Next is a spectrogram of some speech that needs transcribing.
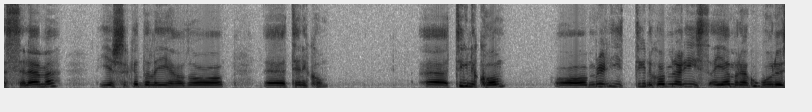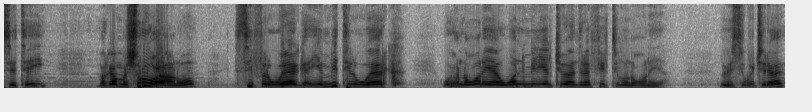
assalama iyo shirkadda la yihahdo tenicom technicom oo technicom middle east ayaa markaa ku guulaysatay marka mashruucanu sifil weerka iyo middle weerka wuxuu noqonayaa one million two hundred and fifty buu noqonayaa. Wuxuu isugu jiraa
